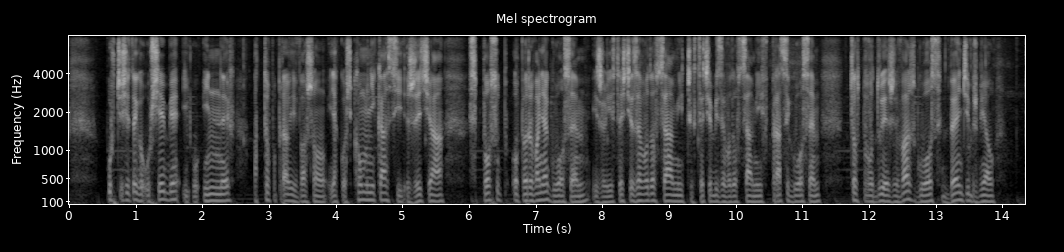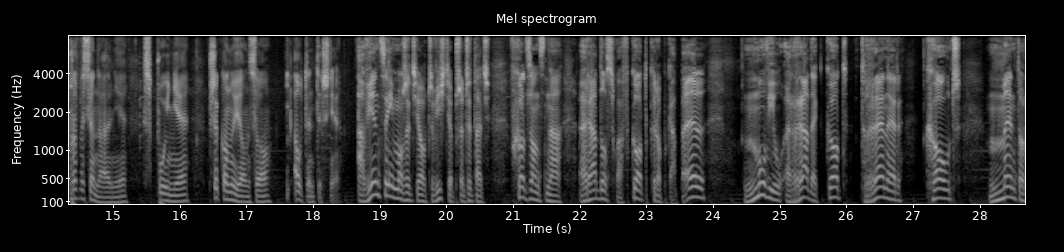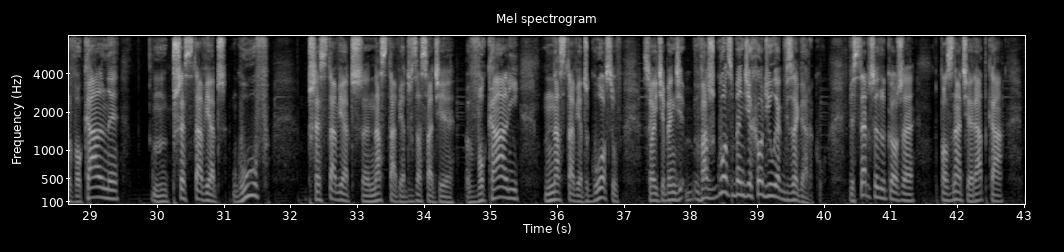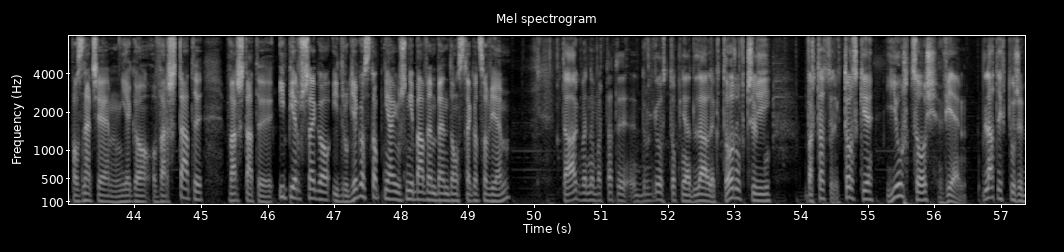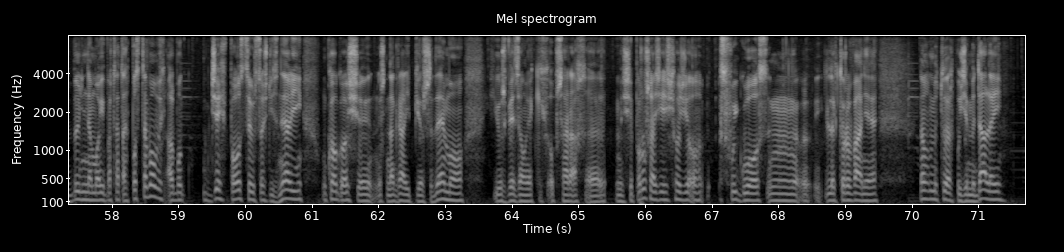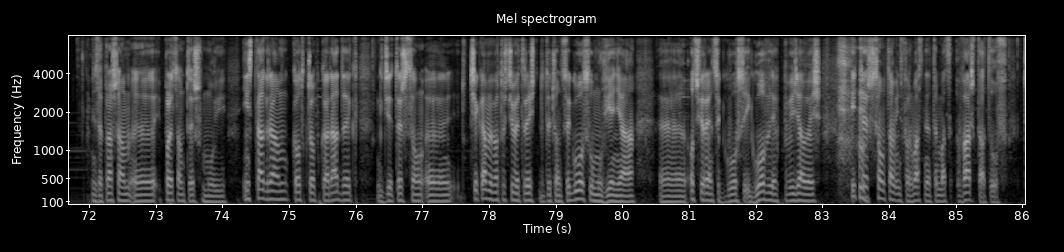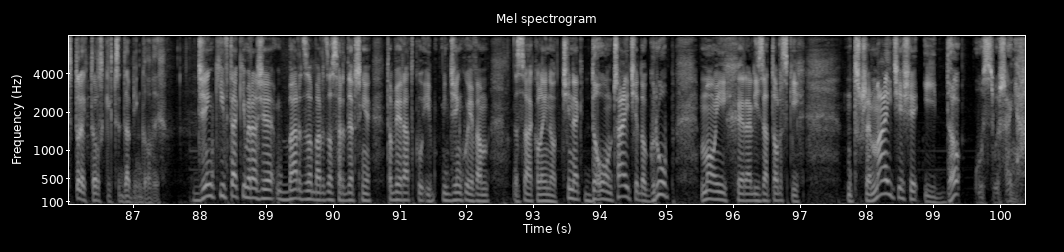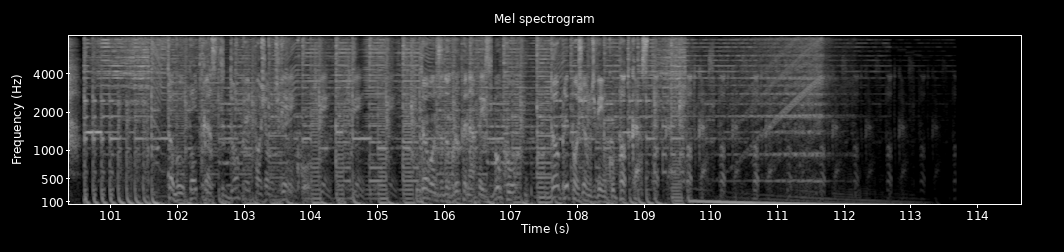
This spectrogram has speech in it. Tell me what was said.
Uczcie się tego u siebie i u innych, a to poprawi waszą jakość komunikacji, życia, sposób operowania głosem. Jeżeli jesteście zawodowcami, czy chcecie być zawodowcami w pracy głosem, to spowoduje, że wasz głos będzie brzmiał profesjonalnie, spójnie, przekonująco i autentycznie. A więcej możecie oczywiście przeczytać wchodząc na radosławkot.pl. Mówił Radek Kot, trener, coach, mentor wokalny, przestawiacz głów, przestawiacz, nastawiacz w zasadzie wokali, nastawiacz głosów. Słuchajcie, będzie, wasz głos będzie chodził jak w zegarku. Wystarczy tylko, że poznacie Radka, poznacie jego warsztaty. Warsztaty i pierwszego, i drugiego stopnia już niebawem będą, z tego co wiem. Tak, będą warsztaty drugiego stopnia dla lektorów, czyli warsztaty lektorskie Już coś wiem. Dla tych, którzy byli na moich warsztatach podstawowych albo gdzieś w Polsce już coś liznęli, u kogoś e, już nagrali pierwsze demo, już wiedzą w jakich obszarach e, się poruszać, jeśli chodzi o swój głos, mm, lektorowanie. No my teraz pójdziemy dalej. Zapraszam, e, polecam też mój Instagram, kod.radek, gdzie też są e, ciekawe, wartościowe treści dotyczące głosu, mówienia, e, otwierające głosy i głowy, jak powiedziałeś. I też są tam informacje na temat warsztatów, czy to lektorskich, czy dubbingowych. Dzięki w takim razie bardzo, bardzo serdecznie Tobie, Radku, i dziękuję Wam za kolejny odcinek. Dołączajcie do grup moich realizatorskich. Trzymajcie się i do usłyszenia. To był podcast Dobry Poziom Dźwięku. Dołącz do grupy na Facebooku Dobry Poziom Dźwięku Podcast. podcast, podcast, podcast.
